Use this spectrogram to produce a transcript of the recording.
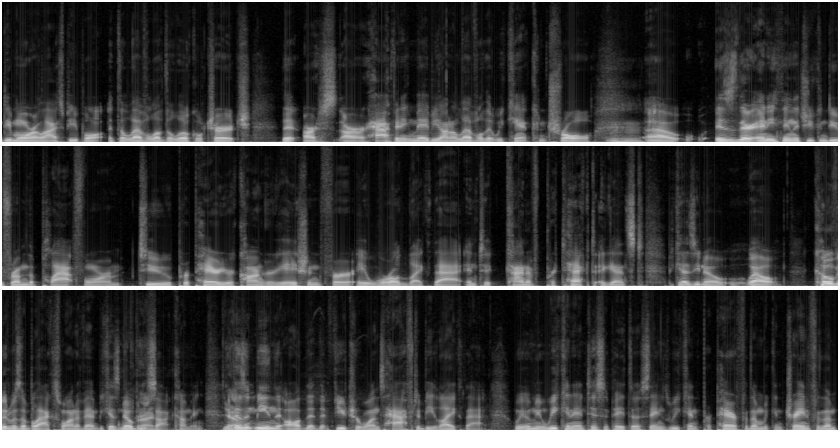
demoralize people at the level of the local church that are are happening maybe on a level that we can't control. Uh, is there anything that you can do from the platform to prepare your congregation for a world like that and to kind of protect against because you know well COVID was a black swan event because nobody Right. saw it coming. It Yeah. doesn't mean that all that, that future ones have to be like that. We, I mean, we can anticipate those things. We can prepare for them. We can train for them.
